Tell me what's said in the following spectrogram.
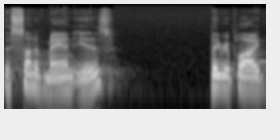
the Son of Man is? They replied,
